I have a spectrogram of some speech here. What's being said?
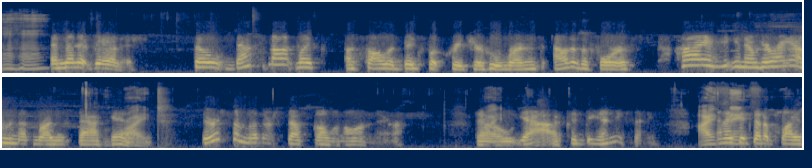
Mm-hmm. and then it vanished so that's not like a solid bigfoot creature who runs out of the forest hi you know here i am and then runs back in Right. there's some other stuff going on there. So yeah, it could be anything. I And think, I think that applies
